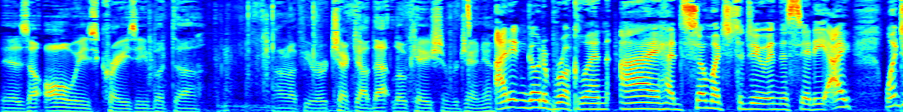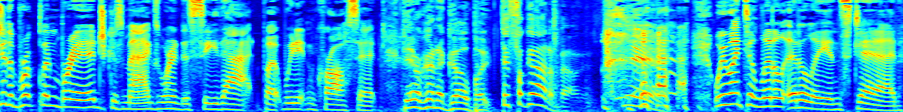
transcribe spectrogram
is uh, always crazy." But uh, I don't know if you ever checked out that location, Virginia. I didn't go to Brooklyn. I had so much to do in the city. I went to the Brooklyn Bridge because Mags wanted to see that, but we didn't cross it. They were gonna go, but they forgot about it. We went to Little Italy instead.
